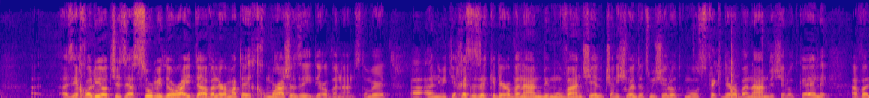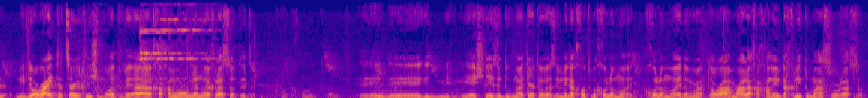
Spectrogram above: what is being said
אז יכול להיות שזה אסור מדאורייתא אבל לרמת החומרה של זה היא דרבנן. זאת אומרת אני מתייחס לזה כדרבנן במובן של כשאני שואל את עצמי שאלות כמו ספק דרבנן ושאלות כאלה אבל מדאורייתא צריך לשבות והחכמים אומרים לנו איך לעשות את זה יש לי איזה דוגמה יותר טובה, זה מלאכות בחול המועד. בחול המועד אומרים התורה אמרה לחכמים תחליטו מה אסור לעשות.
